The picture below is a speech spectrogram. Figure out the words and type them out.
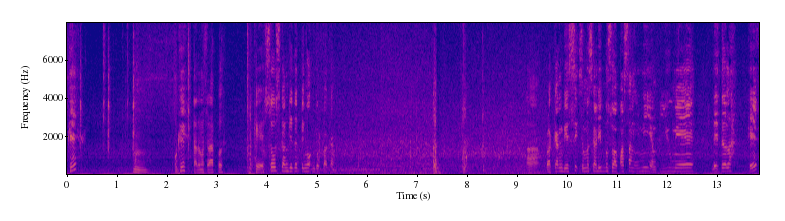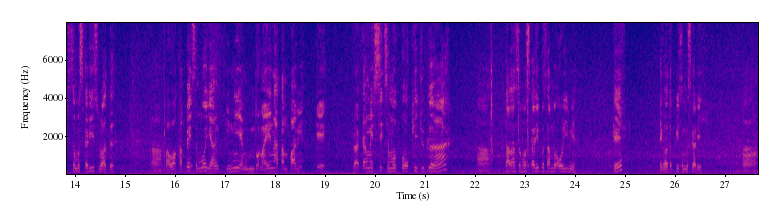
Ok hmm. Ok, tak ada masalah apa. Ok, so sekarang kita tengok untuk belakang Ha, belakang dia seat semua sekali pun sudah pasang ini yang PU me leather lah. Okey, semua sekali sudah ada. Ha, bawah kabet semua yang ini yang untuk lain lah tanpa ni. Okey. Belakang me seat semua pun okey juga ha. Ha, talang semua sekali pun sama ori punya. Okey. Tengok tepi semua sekali. Ha,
